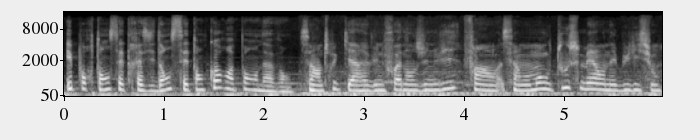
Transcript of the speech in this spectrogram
Et pourtant, cette résidence, c'est encore un pas en avant. C'est un truc qui arrive une fois dans une vie. Enfin, c'est un moment où tout se met en ébullition.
